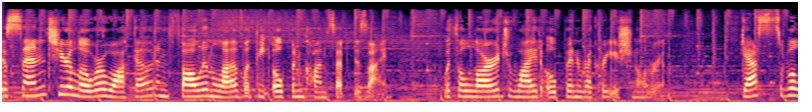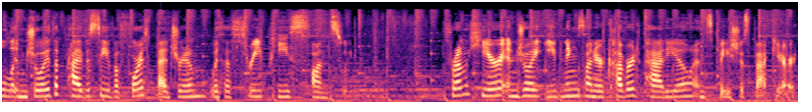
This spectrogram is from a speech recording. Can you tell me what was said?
Descend to your lower walkout and fall in love with the open concept design, with a large, wide open recreational room. Guests will enjoy the privacy of a fourth bedroom with a three-piece ensuite. From here, enjoy evenings on your covered patio and spacious backyard.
